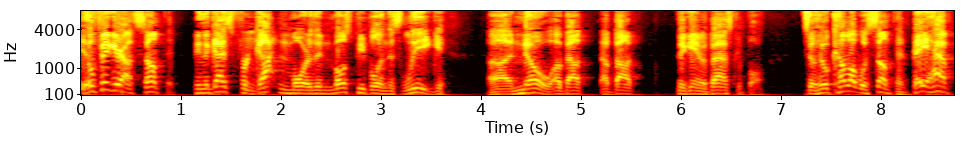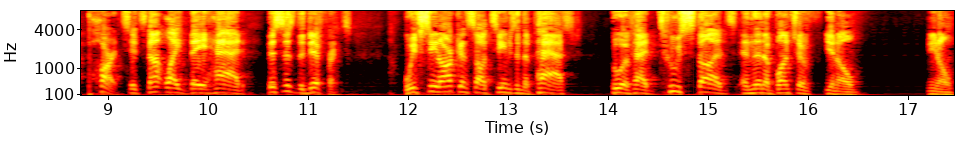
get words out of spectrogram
he'll figure out something. I mean, the guy's forgotten more than most people in this league uh, know about about the game of basketball. So he'll come up with something. They have parts. It's not like they had. This is the difference. We've seen Arkansas teams in the past who have had two studs and then a bunch of you know, you know,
